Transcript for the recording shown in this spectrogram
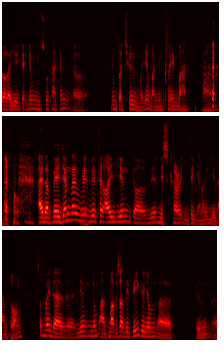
តនិយាយចេះអញ្ចឹងខ្ញុំសួរថាអញ្ចឹងអឺខ្ញុំតើឈឺមិនទេបានខ្ញុំ claim បានបាទហើយដល់ពេលអញ្ចឹងទៅវាវាធ្វើឲ្យយើងក៏វា discourage បន្តិចអាហ្នឹងនិយាយតាមត្រង់សូម្បីតែយើងខ្ញុំអាបទពិសោធន៍ទី2គឺខ្ញុំអឺរឿងអឺ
